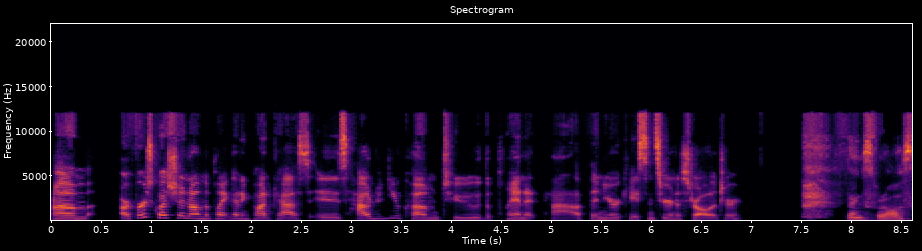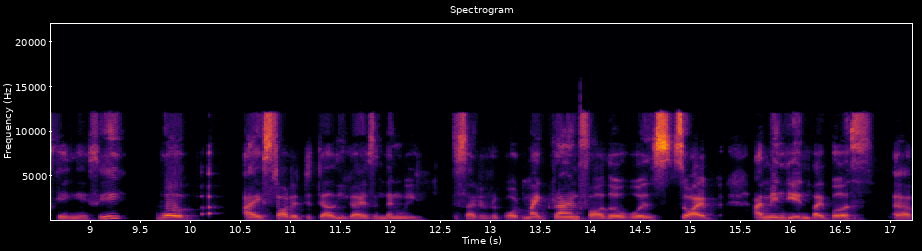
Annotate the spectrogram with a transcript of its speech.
um, our first question on the Plant Cunning podcast is How did you come to the planet path in your case, since you're an astrologer? Thanks for asking, AC. Well, I started to tell you guys, and then we decided to record. My grandfather was so I I'm Indian by birth uh,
